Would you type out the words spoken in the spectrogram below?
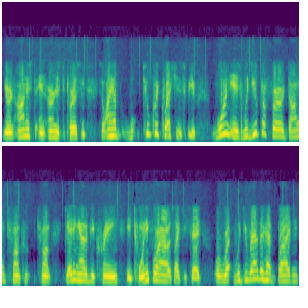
You're an honest and earnest person. So I have two quick questions for you. One is, would you prefer Donald Trump, Trump getting out of Ukraine in 24 hours, like you said, or would you rather have Biden,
